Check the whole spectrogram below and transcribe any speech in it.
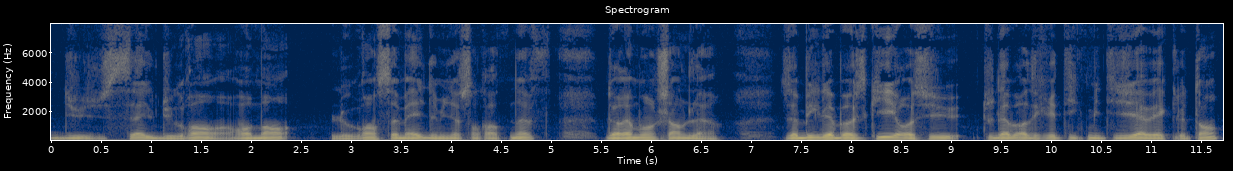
du celle du grand roman Le Grand Sommeil de 1939 de Raymond Chandler. The Big Lebowski reçut tout d'abord des critiques mitigées avec le temps.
